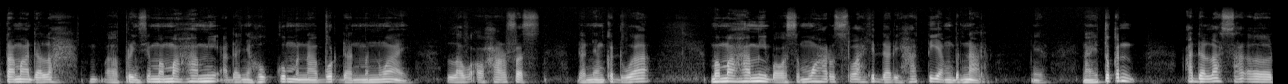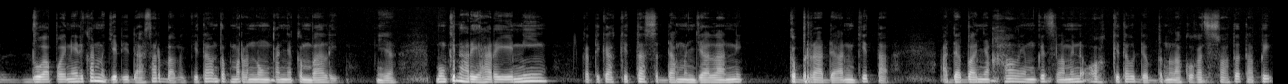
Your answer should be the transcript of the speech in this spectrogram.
pertama adalah uh, prinsip memahami adanya hukum menabur dan menuai law of harvest. Dan yang kedua memahami bahwa semua harus lahir dari hati yang benar ya. Nah itu kan adalah uh, dua poin ini kan menjadi dasar bagi kita untuk merenungkannya kembali ya. Mungkin hari-hari ini ketika kita sedang menjalani keberadaan kita ada banyak hal yang mungkin selama ini oh kita udah melakukan sesuatu tapi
